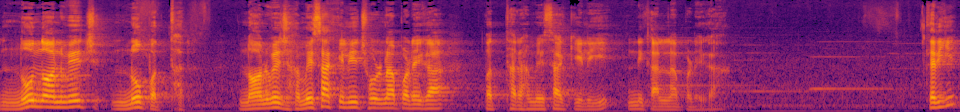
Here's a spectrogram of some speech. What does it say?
नो नॉनवेज, नो पत्थर। नॉनवेज हमेशा के लिए छोड़ना पड़ेगा, पत्थर हमेशा के लिए निकालना पड़ेगा। करिए।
